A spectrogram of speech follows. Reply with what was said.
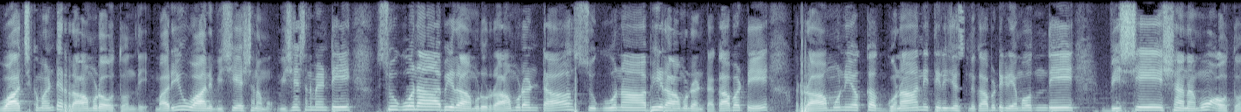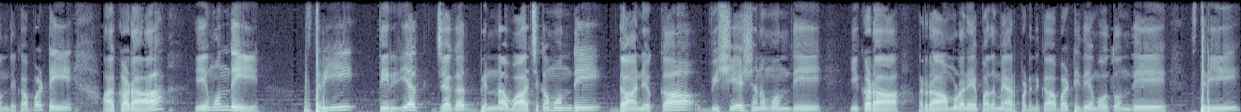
వాచకం అంటే రాముడు అవుతుంది. మరియు వాని విశేషణము. విశేషణం ఏంటి? సుగుణాభిరాముడు. రాముడంట సుగుణాభిరాముడంట. కాబట్టి రాముని యొక్క గుణాన్ని తెలియజేస్తుంది. కాబట్టి ఇక్కడ ఏమవుతుంది? విశేషణము అవుతుంది. కాబట్టి అక్కడ ఏముంది? స్త్రీ తిర్యక్ జగత్ భిన్న వాచకం ఉంది. దాని యొక్క విశేషణం ఉంది. ఇక్కడ రాముడు అనే పదం ఏర్పడింది. కాబట్టి ఇదేమవుతుంది? స్త్రీ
